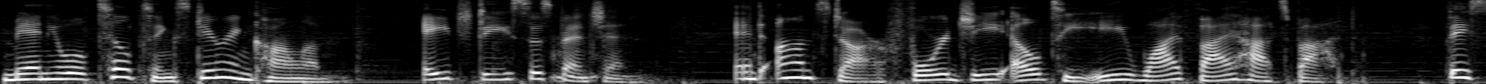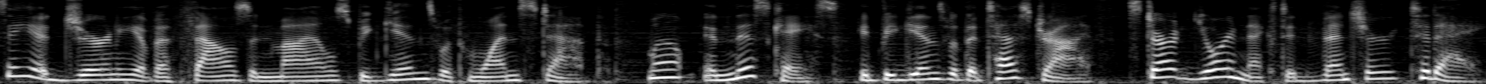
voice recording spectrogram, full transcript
manual tilting steering column, HD suspension, and OnStar 4G LTE Wi Fi hotspot. They say a journey of a thousand miles begins with one step. Well, in this case, it begins with a test drive. Start your next adventure today.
